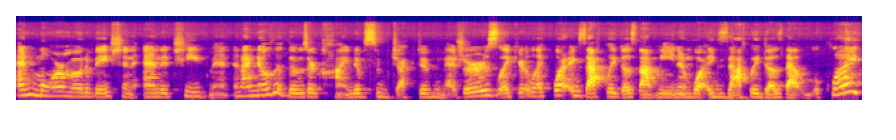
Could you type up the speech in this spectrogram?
and more motivation and achievement. And i know that those are kind of subjective measures. Like you're like what exactly does that mean? And what exactly does that look like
